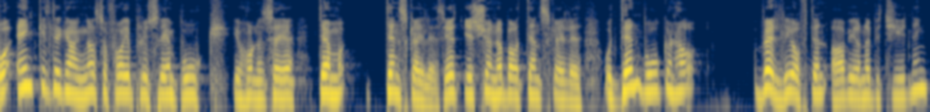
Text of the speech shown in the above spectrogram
Og enkelte ganger så får jeg plutselig en bok i hånden og sier den, den skal jeg lese. Jeg, jeg, skjønner bare at den skal jeg lese. Og den boken har veldig ofte en avgjørende betydning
